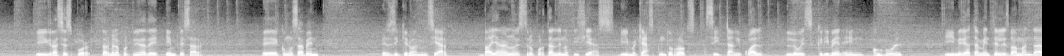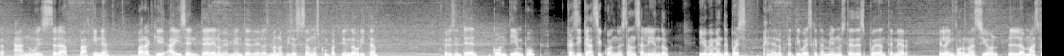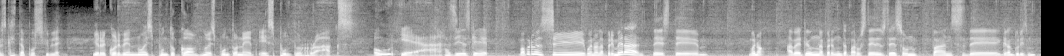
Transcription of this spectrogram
Y gracias por darme la oportunidad de empezar. Eh, como saben, eso sí quiero anunciar. Vayan a nuestro portal de noticias, gamercast.rocks, así tal cual lo escriben en Google. Y inmediatamente les va a mandar a nuestra página para que ahí se enteren, obviamente, de las mismas noticias que estamos compartiendo ahorita. Pero se enteren con tiempo, casi casi cuando están saliendo. Y obviamente, pues el objetivo es que también ustedes puedan tener la información lo más fresquita posible. Y recuerden, no es .com, no es .net, es .rocks. Oh yeah. Así es que, vamos sí, bueno, la primera, este, bueno, a ver, tengo una pregunta para ustedes. ¿Ustedes son fans de Gran Turismo?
